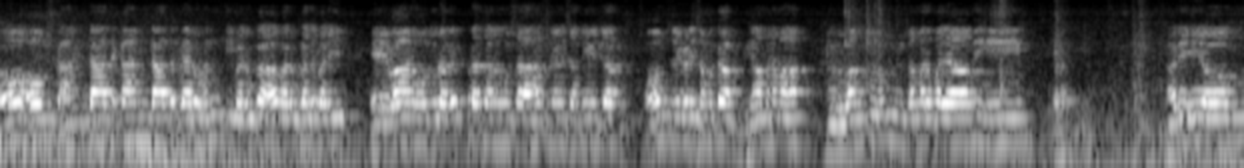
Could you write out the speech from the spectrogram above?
ओम कांडात कांडात प्ररुहन्ति वरुगा वरुगत परि एवानो दुरविप्रतनु साहस्रेण सतेन च ओम श्री गणेश समकाभ्याम नमः दुर्वांकुरं समर्पयामि चलाइए हरिः ॐ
